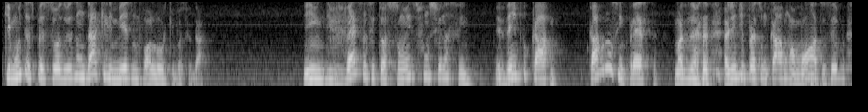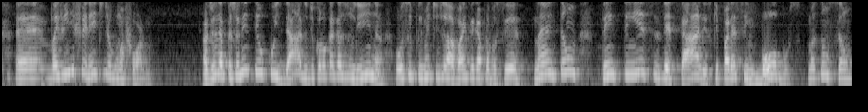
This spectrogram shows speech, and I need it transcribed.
que muitas pessoas às vezes não dá aquele mesmo valor que você dá. E em diversas situações funciona assim. Exemplo, carro. Carro não se empresta, mas a gente empresta um carro, uma moto, você é, vai vir diferente de alguma forma. Às vezes a pessoa nem tem o cuidado de colocar gasolina ou simplesmente de lavar e entregar para você. Né? Então tem, tem esses detalhes que parecem bobos, mas não são.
